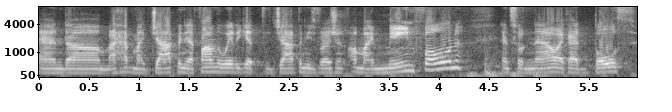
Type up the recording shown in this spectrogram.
And um, I have my Japanese. I found a way to get the Japanese version on my main phone, and so now I got both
